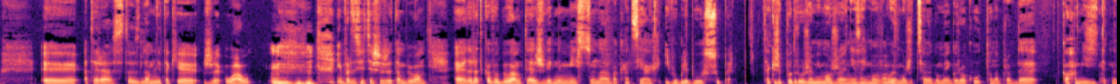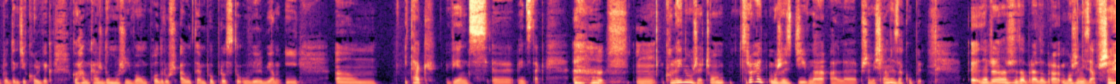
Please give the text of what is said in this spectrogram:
Yy, a teraz to jest dla mnie takie, że wow. I bardzo się cieszę, że tam byłam. Yy, dodatkowo byłam też w jednym miejscu na wakacjach i w ogóle było super. Także podróże, mimo że nie zajmowały może całego mojego roku, to naprawdę kocham jeździć tak naprawdę gdziekolwiek. Kocham każdą możliwą podróż autem, po prostu uwielbiam i um, i tak, więc, yy, więc tak. Mm, kolejną rzeczą, trochę może jest dziwna, ale przemyślane zakupy. E, znaczy, znaczy dobra, dobra, może nie zawsze,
